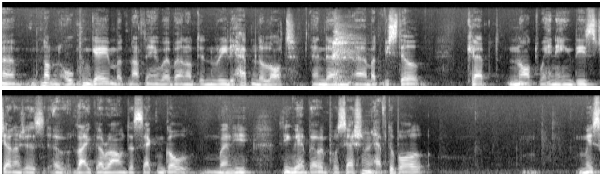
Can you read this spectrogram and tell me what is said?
um, not an open game, but nothing where not didn't really happen a lot. And then, uh, but we still kept not winning these challenges, uh, like around the second goal when he, I think we have in possession, have the ball, miss,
